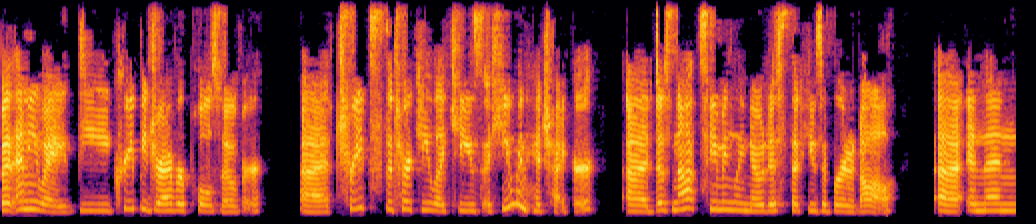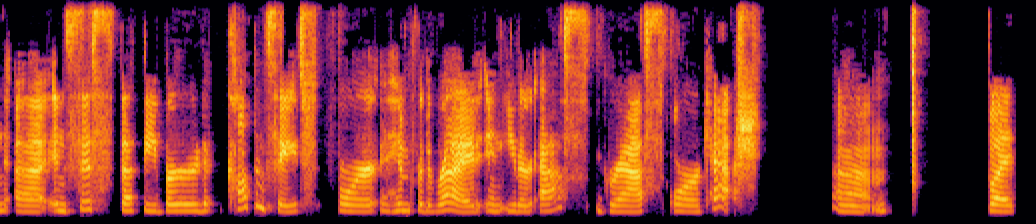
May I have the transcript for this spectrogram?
But anyway, the creepy driver pulls over, uh, treats the turkey like he's a human hitchhiker, uh, does not seemingly notice that he's a bird at all, uh, and then uh, insists that the bird compensate for him for the ride in either ass, grass, or cash. Um, but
